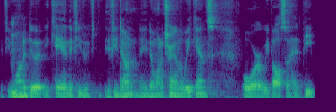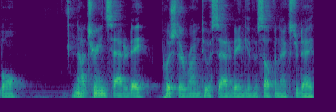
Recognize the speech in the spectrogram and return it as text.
If you want to do it, you can. If you if you don't, you don't want to train on the weekends, or we've also had people not train Saturday, push their run to a Saturday and give themselves an extra day.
